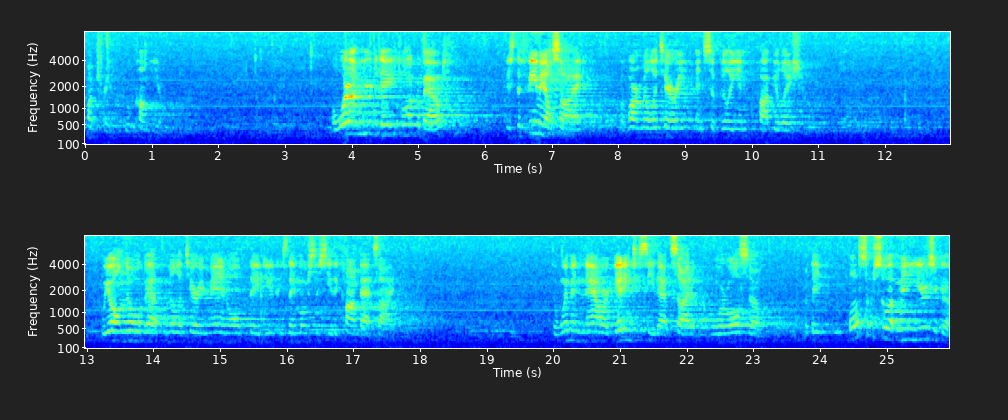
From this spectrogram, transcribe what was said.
country will come here. Well, what I'm here today to talk about is the female side of our military and civilian population. We all know about the military men and all that they do because they mostly see the combat side. The women now are getting to see that side of the war also, but they also saw it many years ago.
